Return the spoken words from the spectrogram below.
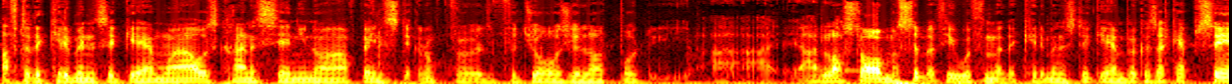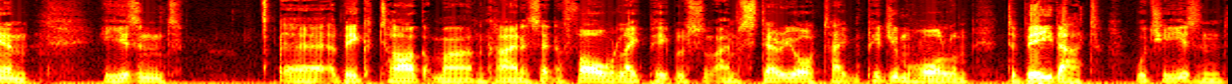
after the Kidderminster game, where I was kind of saying, you know, I've been sticking up for for Georgie a lot, but I, I'd lost all my sympathy with him at the Kidderminster game because I kept saying he isn't. Uh, a big target man, kind of centre forward, like people sometimes stereotype and pigeonhole him to be that, which he isn't.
